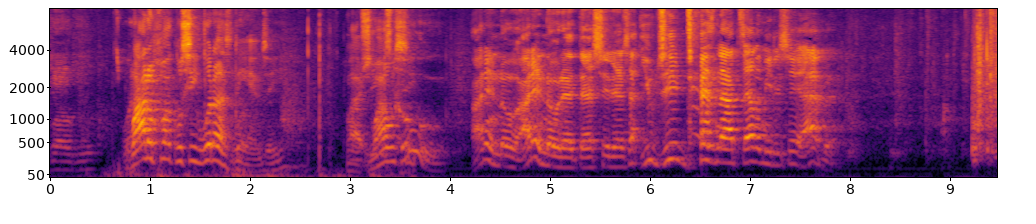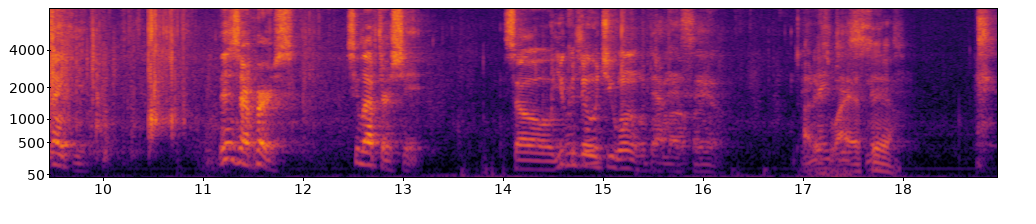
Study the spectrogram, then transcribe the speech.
Gangy. Why the fuck was she with us then, G? Like, She why was was she? I didn't know. I didn't know that that shit. Has, you G that's not telling me the shit happened. Thank you. This is her purse. She left her shit. So you can do mm-hmm. what you want with that motherfucker. Oh, this just YSL. snitched.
